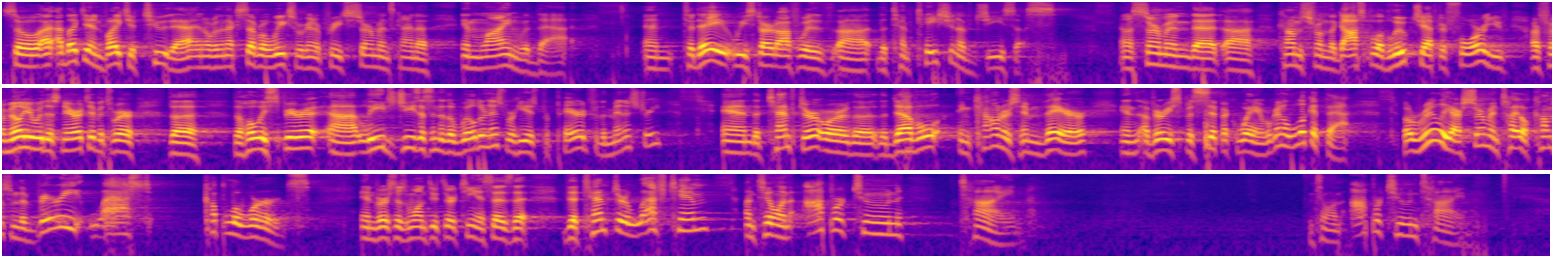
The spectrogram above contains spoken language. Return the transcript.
So I'd like to invite you to that. And over the next several weeks, we're going to preach sermons kind of in line with that. And today we start off with uh, the temptation of Jesus. And a sermon that uh, comes from the Gospel of Luke, chapter 4. You are familiar with this narrative. It's where the, the Holy Spirit uh, leads Jesus into the wilderness where he is prepared for the ministry. And the tempter or the, the devil encounters him there in a very specific way. And we're going to look at that. But really, our sermon title comes from the very last couple of words in verses 1 through 13. It says that the tempter left him until an opportune time. Until an opportune time.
